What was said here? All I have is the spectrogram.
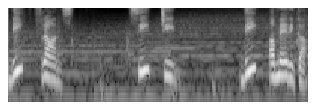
B, France. C, ચીન. D, America.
